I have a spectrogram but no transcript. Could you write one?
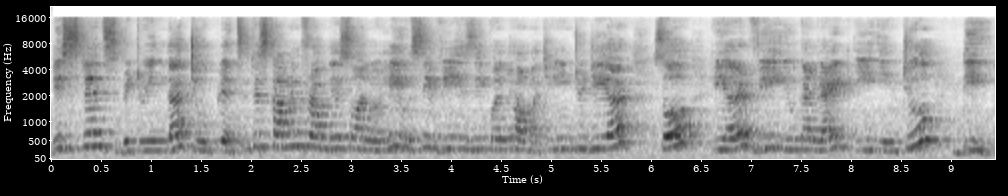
distance between the two plates. It is coming from this one only. You see V is equal to how much? E into D here. So here V you can write E into D.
